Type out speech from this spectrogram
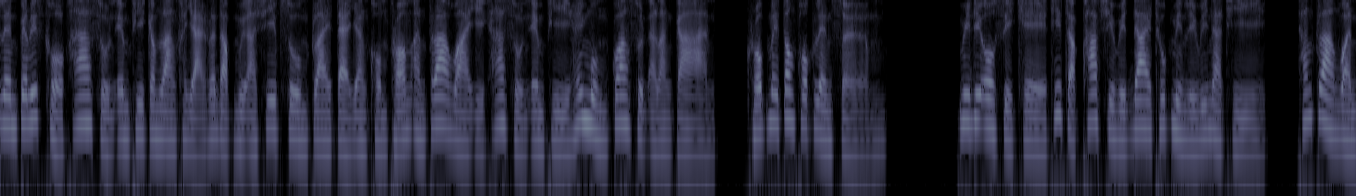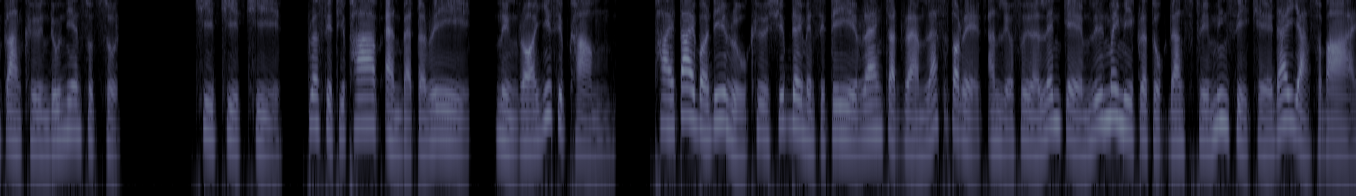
เลนส์เปริสโคป 50 MP กำลังขยายระดับมืออาชีพซูมไกลแต่ยังคมพร้อมอันตราไวอีก 50 MP ให้มุมกว้างสุดอลังการ ครบไม่ต้องพกเลนส์เสริม วิดีโอ 4K ที่จับภาพชีวิตได้ทุกมิลลิวินาที ทั้งกลางวันกลางคืนดูเนียนสุดๆ ขีดขีดขีด ประสิทธิภาพแอนแบตเตอรี่ 120 คำ ภายใต้บอดี้หรูคือชิป Dimensity แรงจัดแรมและสตอเรจอันเหลือเฟือเล่นเกมลื่นไม่มีกระตุกดันสตรีมมิ่ง 4K ได้อย่างสบาย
